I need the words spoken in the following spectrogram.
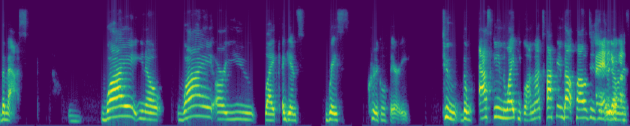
the mask? Why, you know, why are you like against race critical theory? To the asking the white people, I'm not talking about politicians or governments.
